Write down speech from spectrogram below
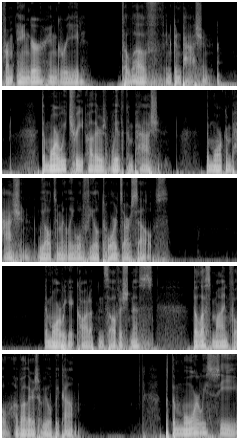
From anger and greed to love and compassion. The more we treat others with compassion, the more compassion we ultimately will feel towards ourselves. The more we get caught up in selfishness, the less mindful of others we will become. But the more we see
